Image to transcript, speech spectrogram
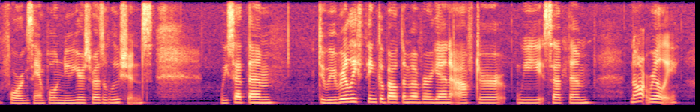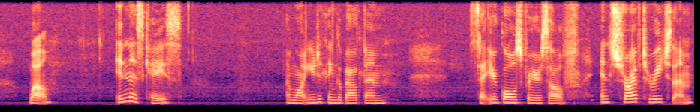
For example, New Year's resolutions. We set them. Do we really think about them ever again after we set them? Not really. Well, in this case, I want you to think about them, set your goals for yourself, and strive to reach them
